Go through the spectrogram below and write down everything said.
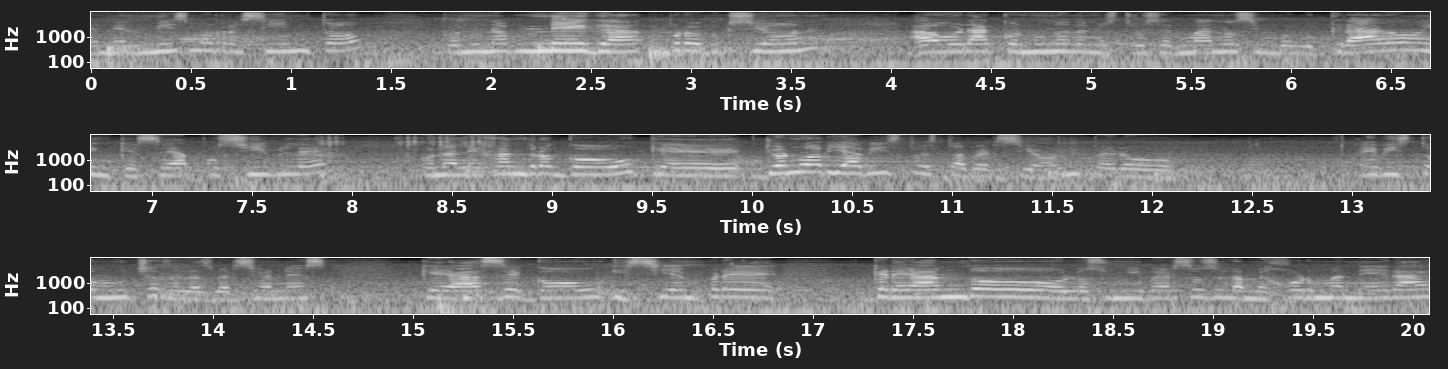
en el mismo recinto con una mega producción, ahora con uno de nuestros hermanos involucrado en que sea posible, con Alejandro Go, que yo no había visto esta versión, pero he visto muchas de las versiones que hace Go y siempre creando los universos de la mejor manera,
